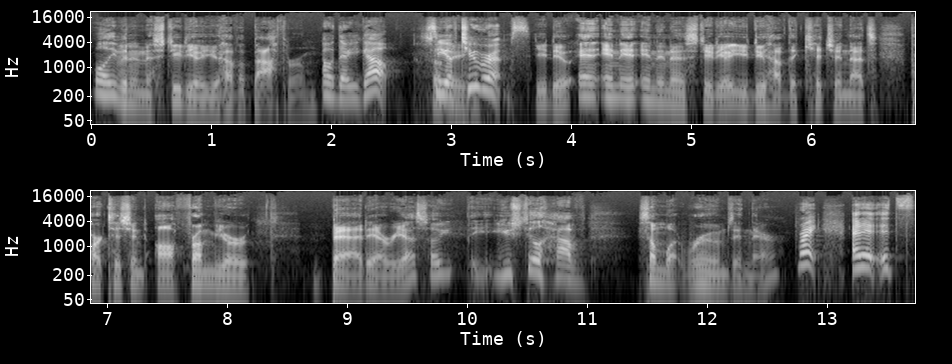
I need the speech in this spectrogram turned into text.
Well, even in a studio, you have a bathroom. Oh, there you go. So, So you have two go. rooms. You do, and, and, and in a studio, you do have the kitchen that's partitioned off from your bed area, so you, you still have somewhat rooms in there. Right. And it, it's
